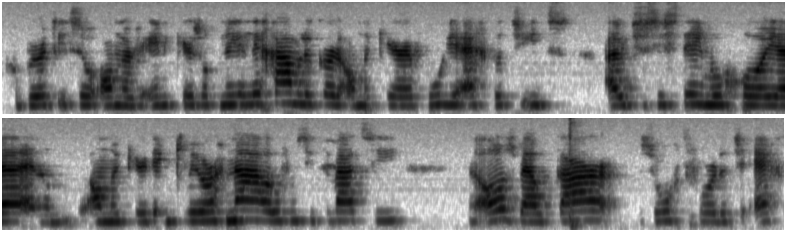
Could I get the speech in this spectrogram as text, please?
gebeurt iets heel anders. De ene keer is wat lichamelijker, de andere keer voel je echt dat je iets uit je systeem wil gooien. En de andere keer denk je heel erg na over een situatie. En alles bij elkaar zorgt ervoor dat je echt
